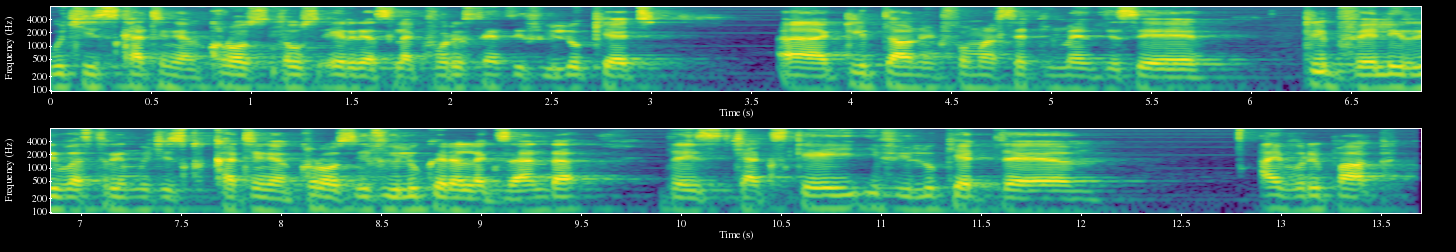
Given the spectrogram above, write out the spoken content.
which is cutting across those areas. Like for instance, if you look at uh, Kliptown informal settlement, there's a Klip Valley river stream which is cutting across. If you look at Alexandra, there's Jacks Jukskei. If you look at um, Ivory Park,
